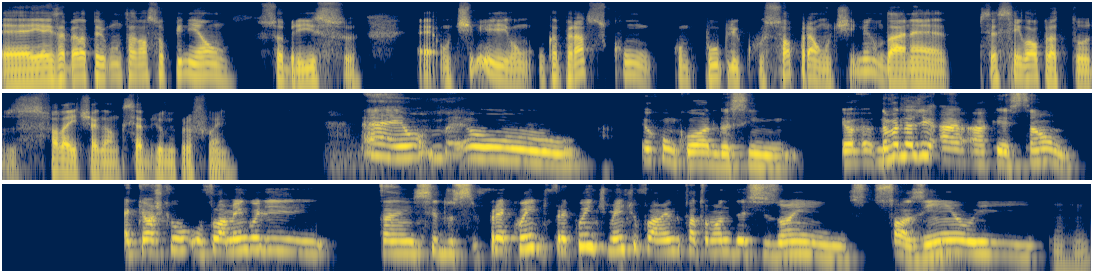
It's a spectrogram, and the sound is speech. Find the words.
É, e a Isabela pergunta a nossa opinião sobre isso. É, um time, um, um campeonato com, com público só para um time não dá, né? Precisa ser igual para todos. Fala aí, Tiagão, que você abriu o microfone. É, eu, eu, eu concordo, assim. Eu, na verdade, a, a, questão é que eu acho que o, o Flamengo, ele tem sido frequente, frequentemente o Flamengo está tomando decisões sozinho e, uhum.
